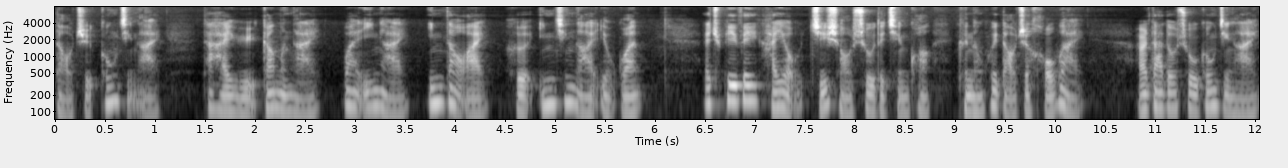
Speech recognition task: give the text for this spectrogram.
导致宫颈癌，它还与肛门癌、外阴癌、阴道癌和阴茎癌有关。HPV 还有极少数的情况可能会导致喉癌，而大多数宫颈癌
